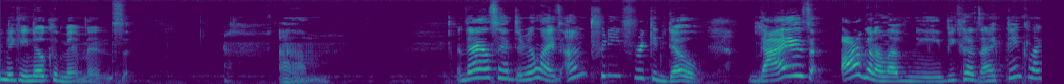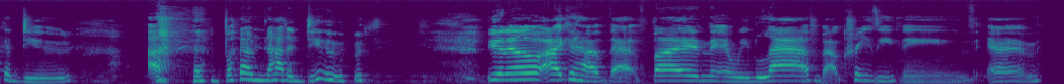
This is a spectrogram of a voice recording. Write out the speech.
making no commitments. Um, and then I also had to realize I'm pretty freaking dope. Guys are gonna love me because I think like a dude, but I'm not a dude. you know, I can have that fun and we laugh about crazy things. And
